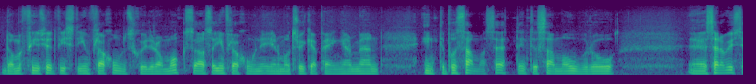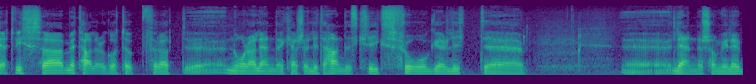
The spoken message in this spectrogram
de finns ju ett visst inflationsskydd i dem också. Alltså inflation genom att trycka pengar men inte på samma sätt, inte samma oro. Eh, sen har vi sett vissa metaller har gått upp för att eh, några länder kanske lite handelskrigsfrågor, lite eh, länder som ville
